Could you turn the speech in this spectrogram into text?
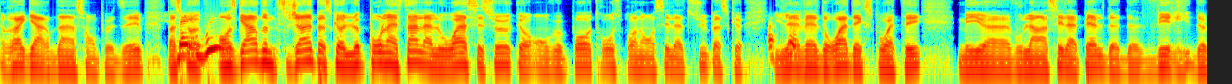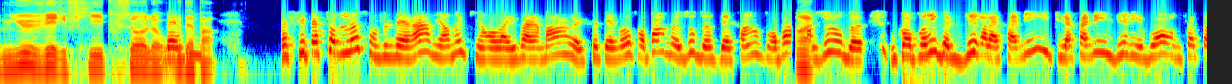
regardants, si on peut dire. Parce ben qu'on se garde une petite gêne parce que pour l'instant, la loi, c'est sûr qu'on ne veut pas trop se prononcer là-dessus parce qu'il avait le droit d'exploiter, mais vous lancez l'appel de, de, de, mieux vérifier tout ça là, ben au départ. Parce que ces personnes-là sont vulnérables. Il y en a qui ont l'Alzheimer, etc. Ils sont pas en mesure de se défendre. Ils sont pas en mesure de, vous comprenez, de le dire à la famille. Puis la famille vient les voir une fois de temps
